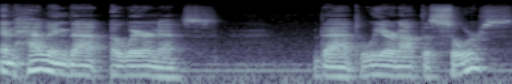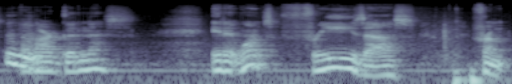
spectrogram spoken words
and having that awareness that we are not the source of our goodness, it at once frees us from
